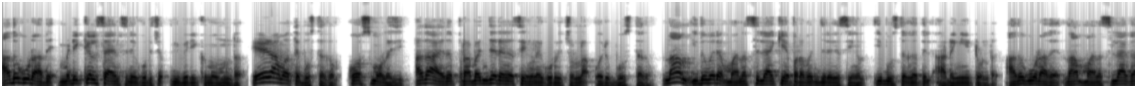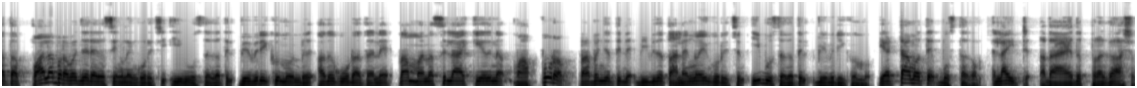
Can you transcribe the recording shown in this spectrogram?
അതുകൂടാതെ മെഡിക്കൽ സയൻസിനെ കുറിച്ചും വിവരിക്കുന്നുമുണ്ട്. ഏഴാമത്തെ പുസ്തകം കോസ്മോളജി. അതായത് പ്രപഞ്ച രഹസ്യങ്ങളെ കുറിച്ചുള്ള ഒരു പുസ്തകം. നാം ഇതുവരെ മനസ്സിലാക്കിയ പ്രപഞ്ച രഹസ്യങ്ങൾ ഈ പുസ്തകത്തിൽ അടങ്ങിയിട്ടുണ്ട്. അതുകൂടാതെ നാം മനസ്സിലാക്കാത്ത പല പ്രപഞ്ച രഹസ്യങ്ങളെയും കുറിച്ച് ഈ പുസ്തകത്തിൽ വിവരിക്കുന്നുണ്ട്. അതുകൂടാതെ തന്നെ നാം മനസ്സിലാക്കിയതിന് അപ്പുറം പ്രപഞ്ചത്തിന്റെ വിവിധ തലങ്ങളെയും കുറിച്ചും ഈ പുസ്തകത്തിൽ വിവരിക്കുന്നു. എട്ടാമത്തെ പുസ്തകം ലൈറ്റ് അതായത് പ്രകാശം.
